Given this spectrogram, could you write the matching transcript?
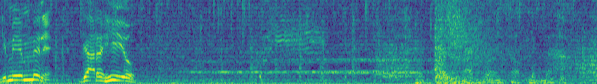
Give me a minute. Gotta heal. Reloading.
